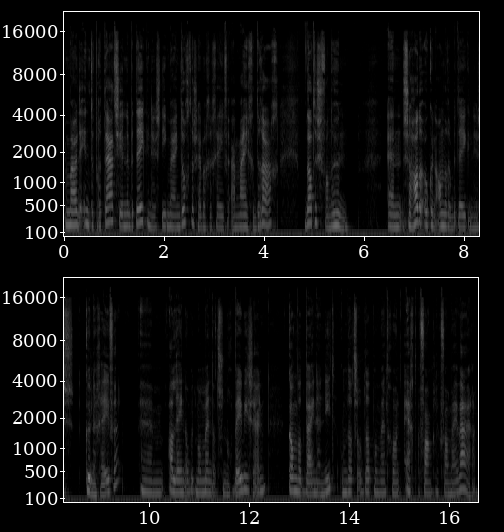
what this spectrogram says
maar de interpretatie en de betekenis die mijn dochters hebben gegeven aan mijn gedrag, dat is van hun. En ze hadden ook een andere betekenis kunnen geven. Alleen op het moment dat ze nog baby zijn, kan dat bijna niet, omdat ze op dat moment gewoon echt afhankelijk van mij waren.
